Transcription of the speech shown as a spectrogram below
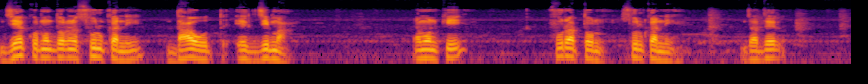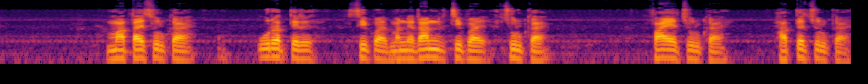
যে কোনো ধরনের চুলকানি, দাউদ, একজিমা, এমনকি পুরাতন চুলকানি যাদের মাথায় চুলকায় উরাতের চিপায় মানে রানের চিপায় চুলকায়, পায়ে চুলকায়, হাতে চুলকায়,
